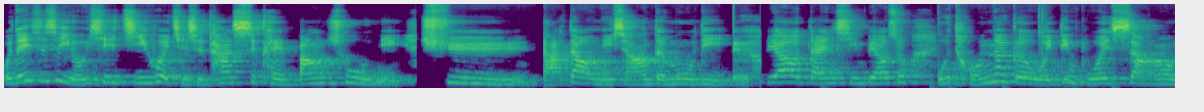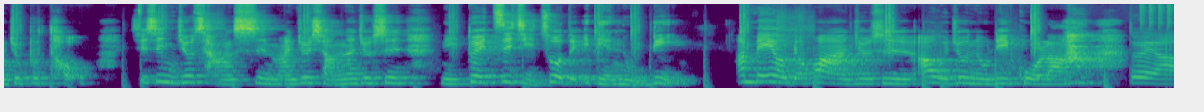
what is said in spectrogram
我的意思是，有一些机会其实它是可以帮助你去达到你想要的目的。不要担心，不要说我投那个我一定不会上，然后我就不投。其实你就尝试嘛，你就想那就是你对自己做的一点努力。啊，没有的话就是啊，我就努力过啦。对啊，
